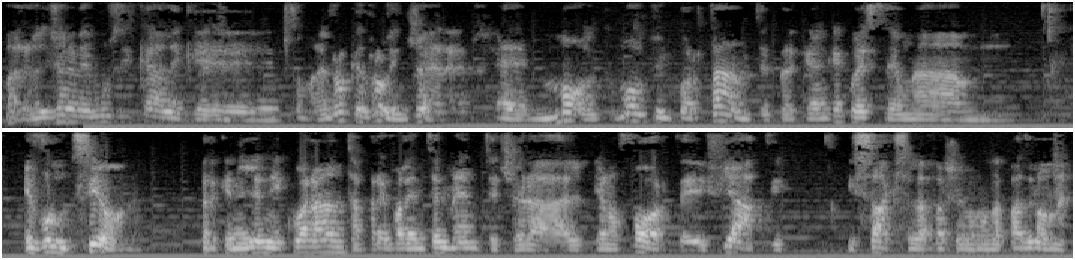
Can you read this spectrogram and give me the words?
Ma nel genere musicale che, insomma, nel rock and roll in genere è molto, molto importante perché anche questa è una um, evoluzione. Perché negli anni 40 prevalentemente c'era il pianoforte, i fiati, i sax la facevano da padrone.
